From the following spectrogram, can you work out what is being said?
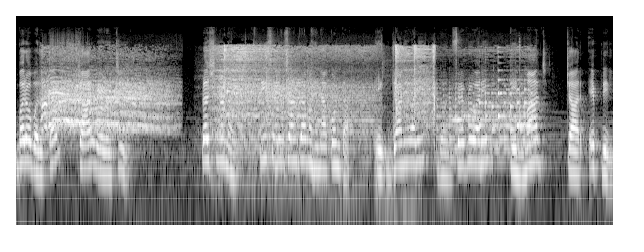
बरोबर उत्तर चार वेळेची. प्रश्न नऊ तीस दिवसांचा महिना कोणता? एक जानेवारी दोन फेब्रुवारी तीन मार्च चार एप्रिल.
